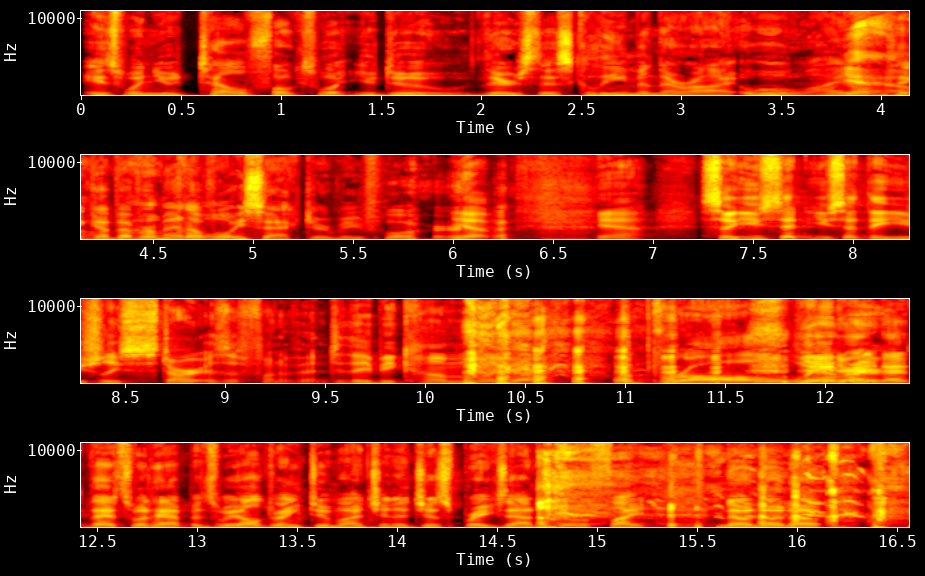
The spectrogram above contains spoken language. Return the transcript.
is when you tell folks what you do, there's this gleam in their eye. Ooh, I Yeah. don't think I've ever met a voice actor before. yep. Yeah. So you said you said they usually start as a fun event. Do they become like a, a brawl Yeah, right. That, that's what happens. We all drink too much, and it just breaks out into a fight. no, no, no.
